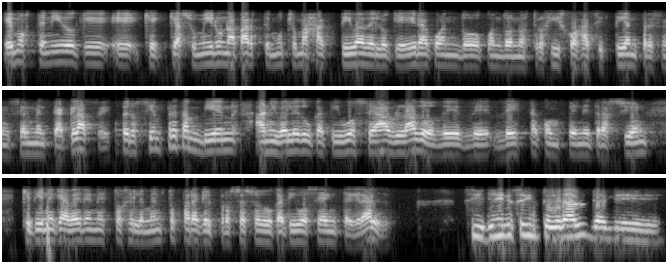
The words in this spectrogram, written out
hemos tenido eh, que, que, asumir una parte mucho más activa de lo que era cuando, cuando nuestros hijos asistían presencialmente a clase. Pero siempre también a nivel educativo se ha hablado de, de esta compenetración que tiene que haber en estos elementos para que el proceso educativo sea integral. Sí, tiene que ser integral, ya que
